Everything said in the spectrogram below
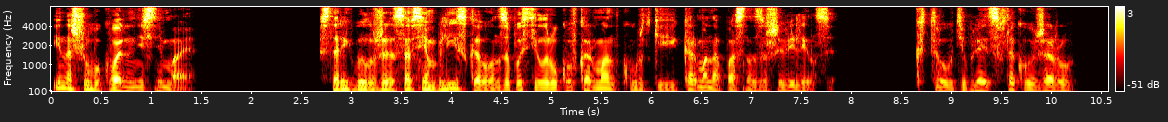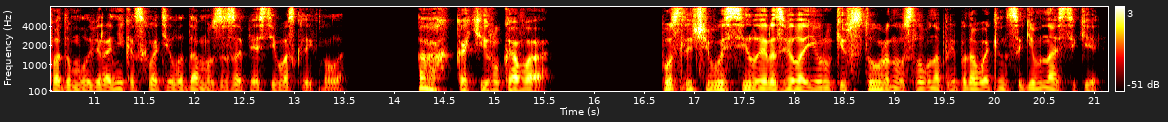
и ношу буквально не снимая. Старик был уже совсем близко, он запустил руку в карман куртки, и карман опасно зашевелился. «Кто утепляется в такую жару?» – подумала Вероника, схватила даму за запястье и воскликнула. «Ах, какие рукава!» После чего силой развела ее руки в сторону, словно преподавательница гимнастики,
